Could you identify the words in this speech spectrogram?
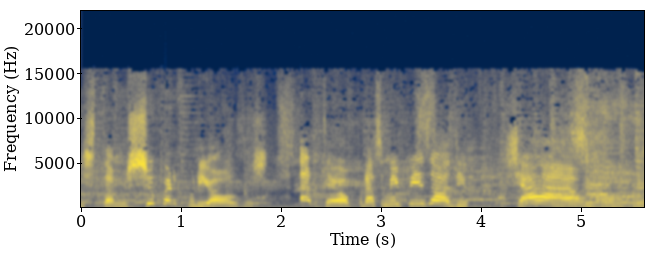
Estamos super curiosos. Até ao próximo episódio. Tchau!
